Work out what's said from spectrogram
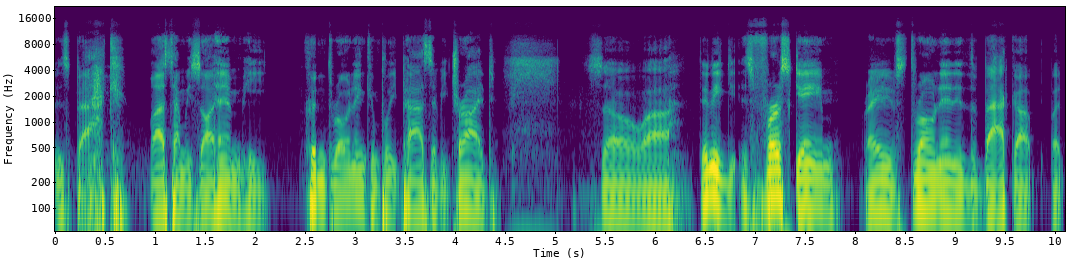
is back. Last time we saw him, he couldn't throw an incomplete pass if he tried. So uh, didn't he? His first game, right? He was thrown in as the backup. But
